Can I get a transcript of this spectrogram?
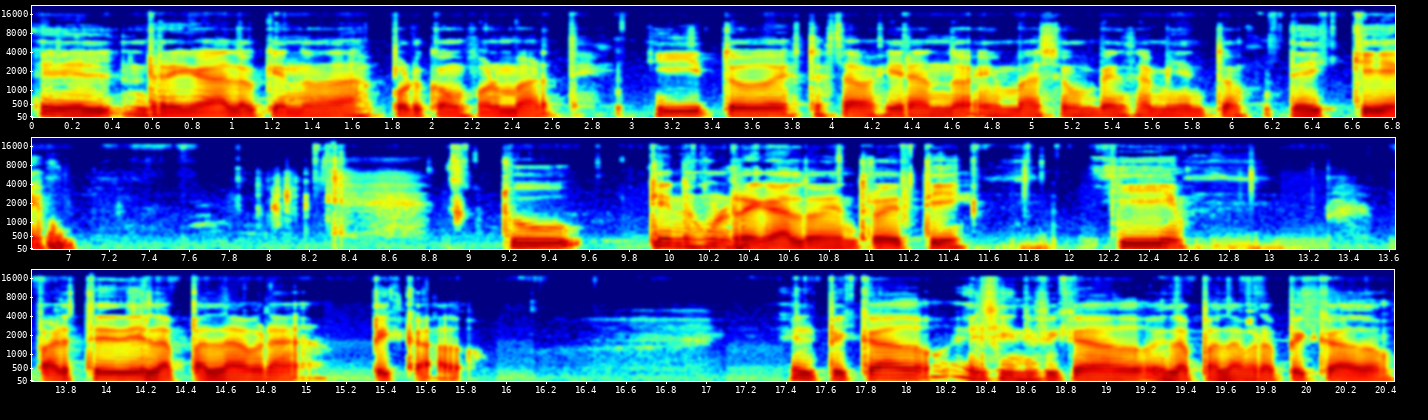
El regalo que no das por conformarte. Y todo esto estaba girando en base a un pensamiento de que tú tienes un regalo dentro de ti y parte de la palabra pecado. El pecado, el significado de la palabra pecado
